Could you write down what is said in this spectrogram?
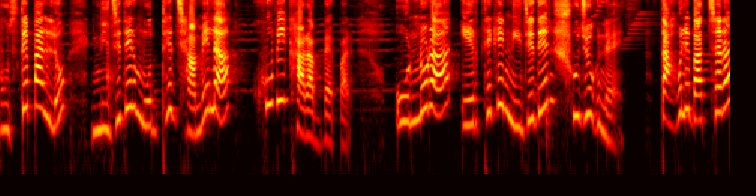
বুঝতে পারল নিজেদের মধ্যে ঝামেলা খুবই খারাপ ব্যাপার। অন্যরা এর থেকে নিজেদের সুযোগ নেয়। তাহলে বাচ্চারা,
